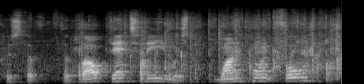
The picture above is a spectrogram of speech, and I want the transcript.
because the, the bulk density was 1.4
